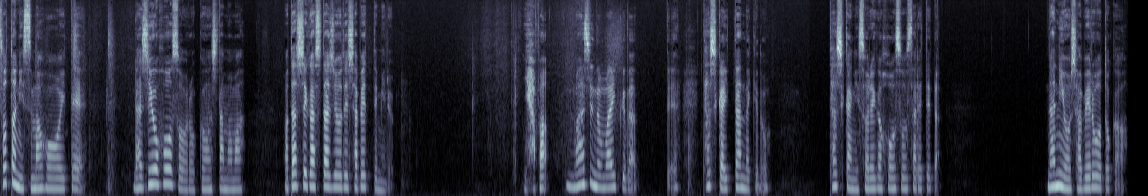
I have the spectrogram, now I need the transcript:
外にスマホを置いてラジオ放送を録音したまま私がスタジオで喋ってみる。やばマジのマイクだって確か言ったんだけど確かにそれが放送されてた。何を喋ろうとか、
